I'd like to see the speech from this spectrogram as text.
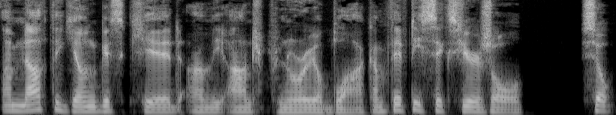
I'm not the youngest kid on the entrepreneurial block. I'm 56 years old. So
